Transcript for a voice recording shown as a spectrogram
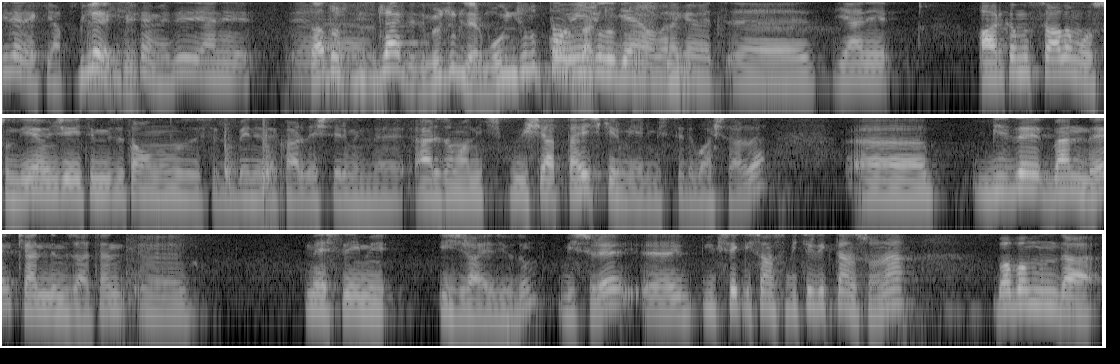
bilerek yaptı. Bilerek mi? istemedi. Yani Daha doğrusu diziler dedim. Özür dilerim. Oyunculuktan uzak oyunculuğu genel olarak evet. Ee, yani arkamız sağlam olsun diye önce eğitimimizi tamamlamamızı istedi. Beni de kardeşlerimin de. Her zaman hiç bu işe hatta hiç girmeyelim istedi başlarda. Ee, biz de ben de kendim zaten e, mesleğimi icra ediyordum bir süre. Ee, yüksek lisansı bitirdikten sonra babamın da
